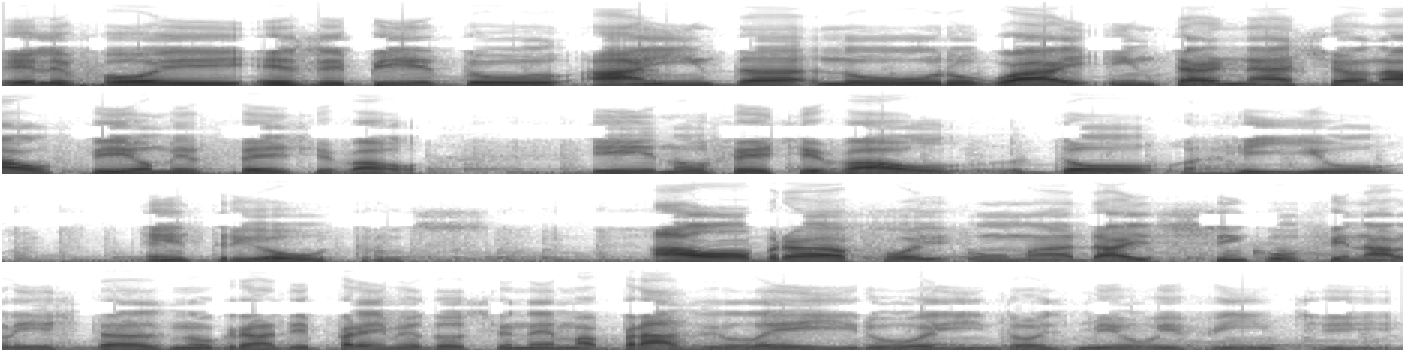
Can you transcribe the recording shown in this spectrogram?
Ele foi exibido ainda no Uruguai International Film Festival e no Festival do Rio, entre outros. A obra foi uma das cinco finalistas no Grande Prêmio do Cinema Brasileiro em 2020,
